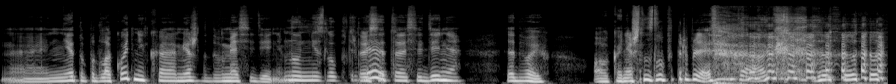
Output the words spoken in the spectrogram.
нету подлокотника между двумя сиденьями. Ну, не злоупотребляют? То есть это сиденье для двоих. Конечно, злоупотребляет.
